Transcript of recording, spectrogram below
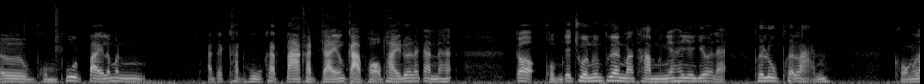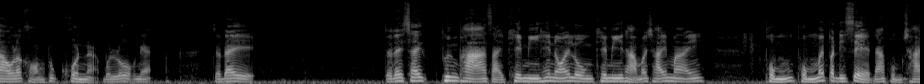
เออผมพูดไปแล้วมันอาจจะขัดหูขัดตาขัดใจต้องกราบขออภัยด้วยแล้วกันนะฮะก็ผมจะชวนเพื่อนๆมาทำตรงเนี้ยให้เยอะๆแหละ เพื่อลูกเพื่อหลานของเราและของทุกคนอะ บนโลกเนี้ยจะได้ จะได้ใช้พึ่งพาอาศัยเคมีให้น้อยลง เคมีถามว่าใช้ไหมผมผมไม่ปฏิเสธนะ ผมใช้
